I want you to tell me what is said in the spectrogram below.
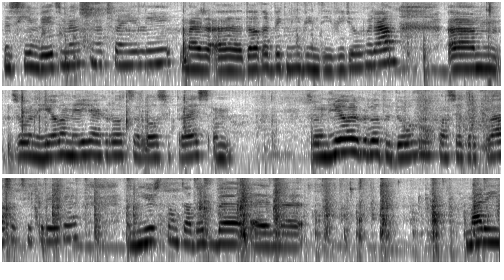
Misschien weten mensen het van jullie, maar eh, dat heb ik niet in die video gedaan. Ehm, Zo'n hele mega grote losse prijs. Um, Zo'n hele grote doos die ik van Sinterklaas had gekregen. En hier stond dat ook bij. En eh Marie.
